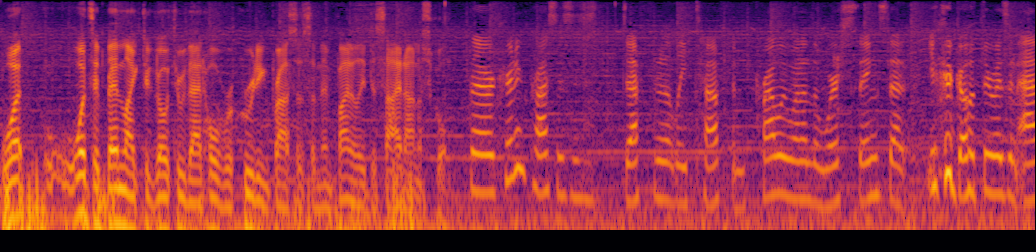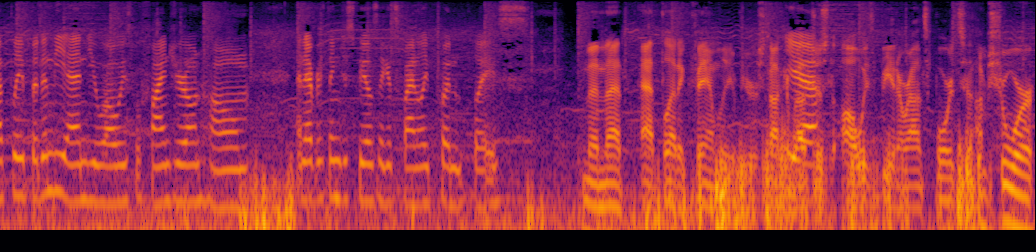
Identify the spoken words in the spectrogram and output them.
what what's it been like to go through that whole recruiting process and then finally decide on a school? The recruiting process is definitely tough and probably one of the worst things that you could go through as an athlete, but in the end, you always will find your own home and everything just feels like it's finally put in place. And then that athletic family of yours, talking Yeah. about just always being around sports. I'm sure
